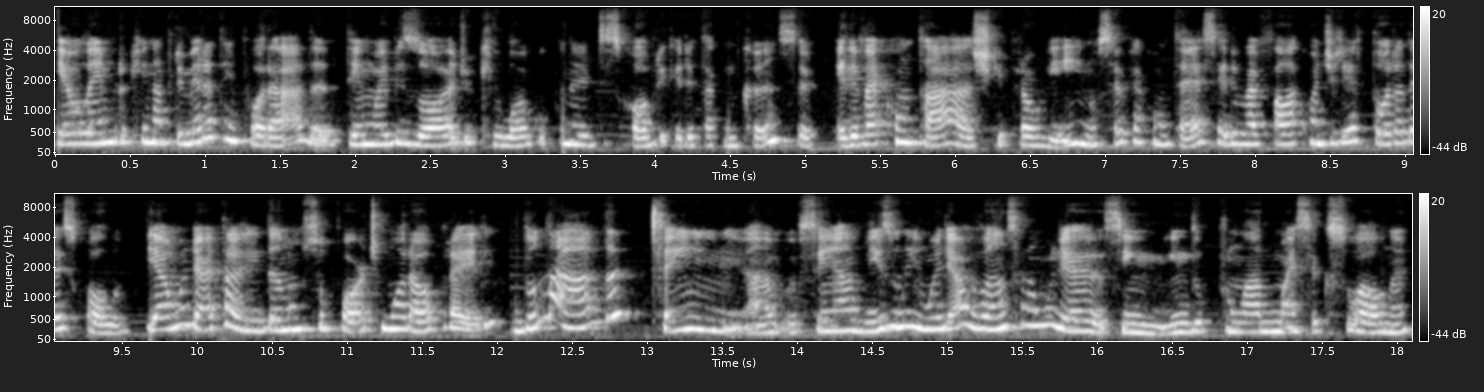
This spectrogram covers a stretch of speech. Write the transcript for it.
E eu lembro que na primeira temporada tem um episódio que logo quando ele descobre que ele tá com câncer, ele vai contar, acho que pra alguém, não sei o que acontece, ele vai falar com a diretora da escola. E a mulher tá ali dando um suporte moral pra ele, do nada, sem, sem aviso nenhum, ele avança na mulher, assim, indo pra um lado mais sexual, né?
